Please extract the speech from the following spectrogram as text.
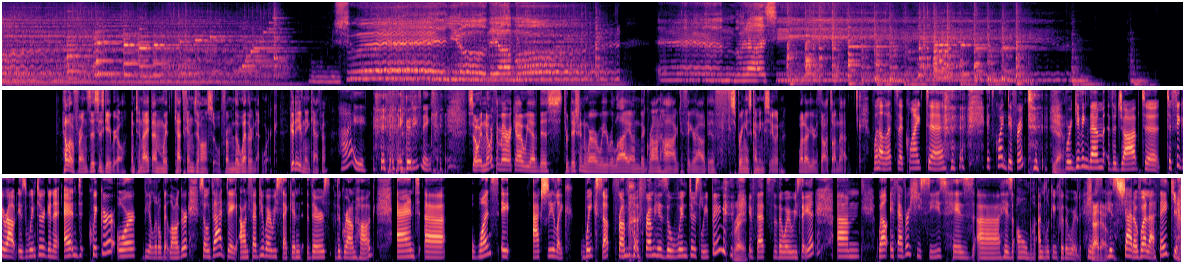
Hello, friends. This is Gabriel, and tonight I'm with Catherine Duranceau from the Weather Network. Good evening, Catherine. Hi. Good evening. So, in North America, we have this tradition where we rely on the groundhog to figure out if spring is coming soon. What are your thoughts on that? Well, that's a quite. Uh, it's quite different. Yeah. We're giving them the job to to figure out is winter going to end quicker or be a little bit longer. So that day on February second, there's the groundhog, and uh, once it actually like wakes up from from his winter sleeping, Right. if that's the way we say it. Um, well, if ever he sees his uh, his ombre, I'm looking for the word. His, Shadow. His shadow. Voila. Thank you.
